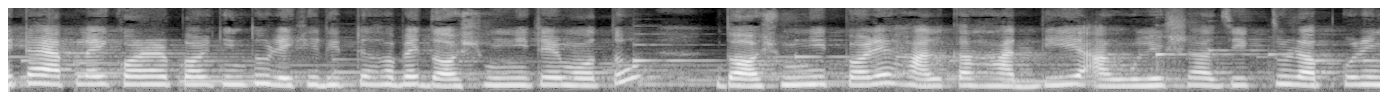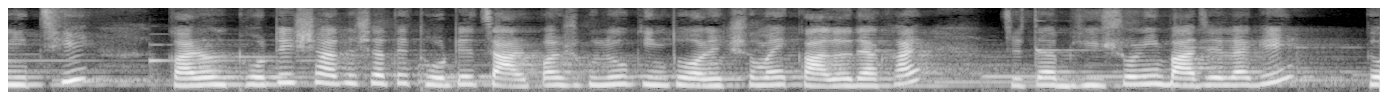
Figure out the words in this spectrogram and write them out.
এটা অ্যাপ্লাই করার পর কিন্তু রেখে দিতে হবে দশ মিনিটের মতো। দশ মিনিট পরে হালকা হাত দিয়ে আঙুলের সাহায্যে একটু রাব করে নিচ্ছি। কারণ ঠোঁটের সাথে সাথে ঠোঁটের চারপাশগুলোও কিন্তু অনেক সময় কালো দেখায়, যেটা ভীষণই বাজে লাগে। তো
